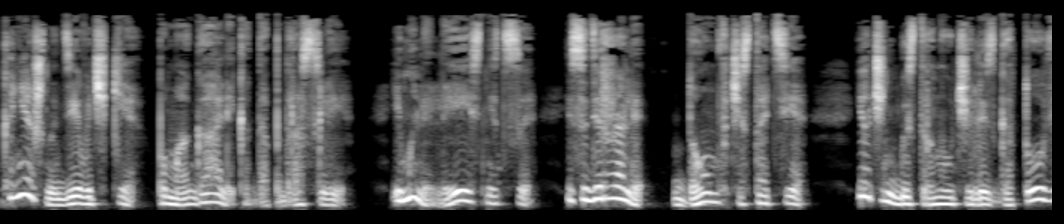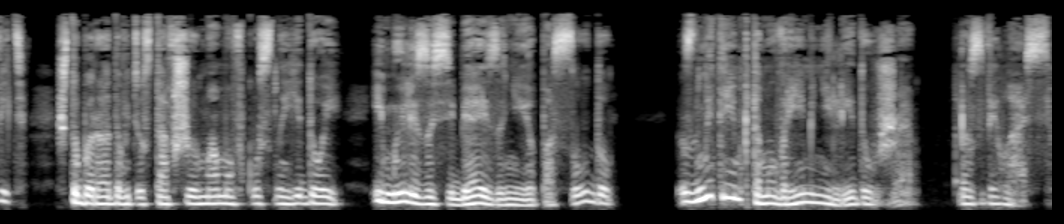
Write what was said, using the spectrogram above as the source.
Конечно, девочки помогали, когда подросли, и мыли лестницы, и содержали дом в чистоте, и очень быстро научились готовить, чтобы радовать уставшую маму вкусной едой, и мыли за себя и за нее посуду. С Дмитрием к тому времени Лида уже развелась.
